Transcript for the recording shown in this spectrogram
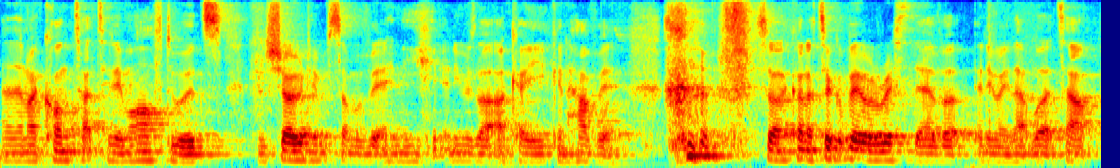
and then I contacted him afterwards and showed him some of it, and he and he was like, "Okay, you can have it." so I kind of took a bit of a risk there, but anyway, that worked out.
